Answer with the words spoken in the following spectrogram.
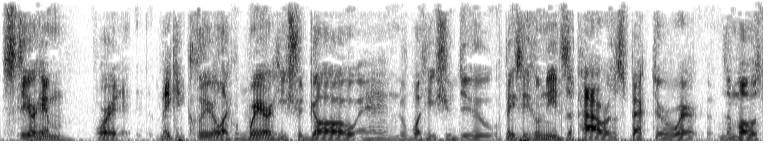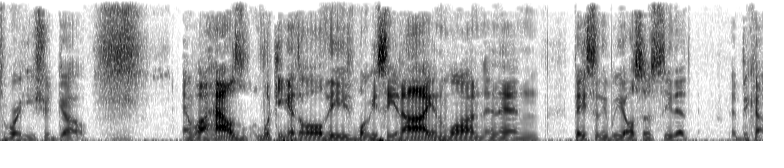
steer him or make it clear like where he should go and what he should do. Basically, who needs the power the Spectre where the most, where he should go. And while Hal's looking at all these, what we see an eye in one, and then basically we also see that it become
